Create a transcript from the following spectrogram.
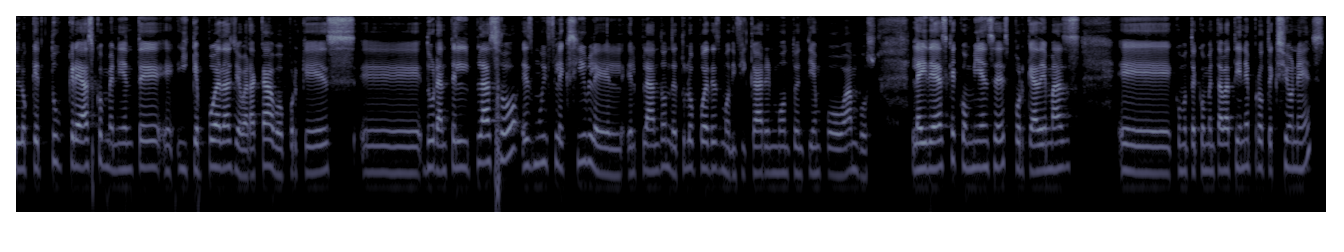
lo que tú creas conveniente eh, y que puedas llevar a cabo, porque es eh, durante el plazo es muy flexible el, plan donde tú lo puedes modificar en monto, en tiempo o ambos. La idea es que comiences porque además, eh, como te comentaba, tiene protecciones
